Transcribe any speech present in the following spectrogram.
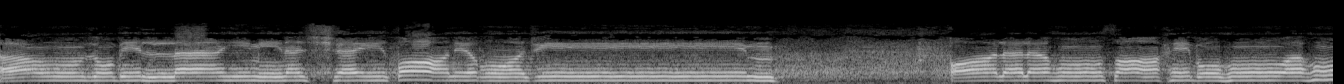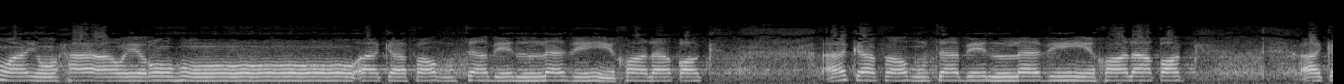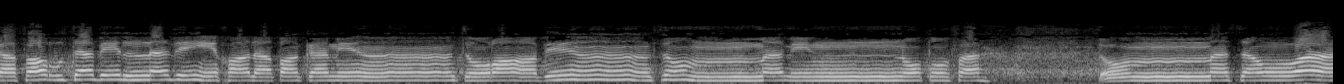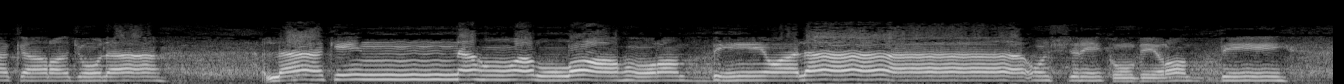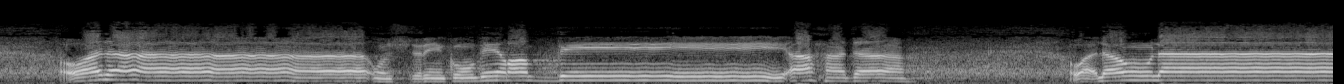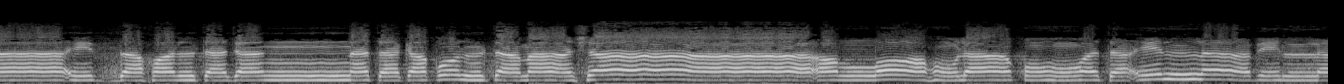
أعوذ بالله من الشيطان الرجيم. قال له صاحبه وهو يحاوره أكفرت بالذي خلقك؟ أكفرت بالذي خلقك؟ أكفرت بالذي خلقك من تراب ثم من نطفة ثم سواك رجلا لكن هو الله ربي ولا أشرك بربي ولا أشرك بربي أحدا. ولولا إذ دخلت جنتك قلت ما شاء الله لا قوة إلا بالله.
